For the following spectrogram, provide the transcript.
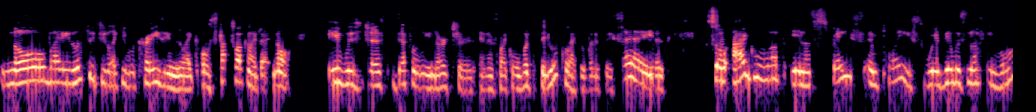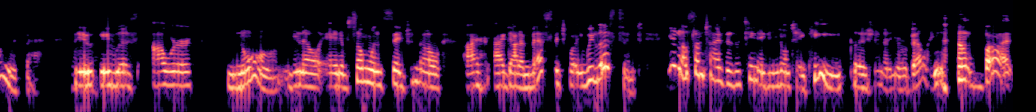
Nobody looked at you like you were crazy and like, oh, stop talking like that. No, it was just definitely nurtured. And it's like, well, what did they look like and what did they say? And so I grew up in a space and place where there was nothing wrong with that. There, it was our norm, you know. And if someone said, you know, I I got a message for you, we listened you know, sometimes as a teenager, you don't take heed because, you know, you're rebelling. but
